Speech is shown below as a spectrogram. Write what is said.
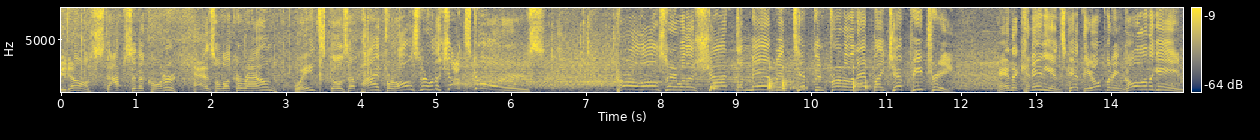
Hudon stops in the corner, has a look around, waits, goes up high for Alzner with a shot, scores! Karl Alzner with a shot that may have been tipped in front of the net by Jeff Petry. And the Canadiens get the opening goal of the game.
